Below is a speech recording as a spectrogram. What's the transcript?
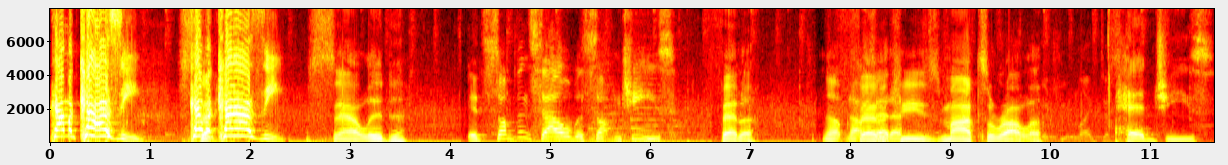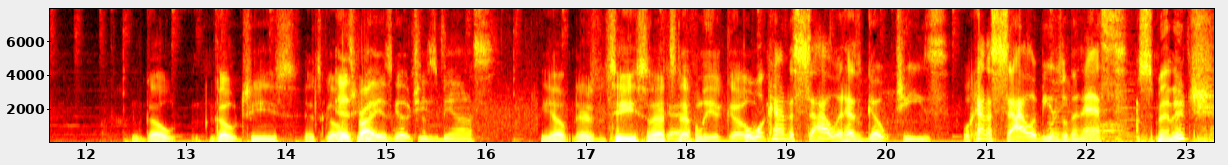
Kamikaze. Kamikaze. Salad, It's something salad with something cheese. feta, Nope, not feta, feta. cheese, mozzarella, Head cheese. goat, goat cheese. It's goat. It's cheese. probably is goat cheese to be honest. Yep, there's the T, so that's Okay. definitely a goat. But what kind of salad has goat cheese? What kind of salad begins with an S? Spinach?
